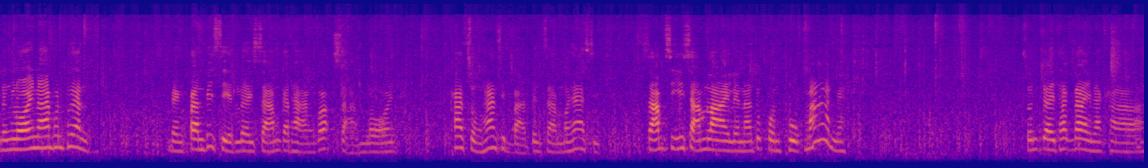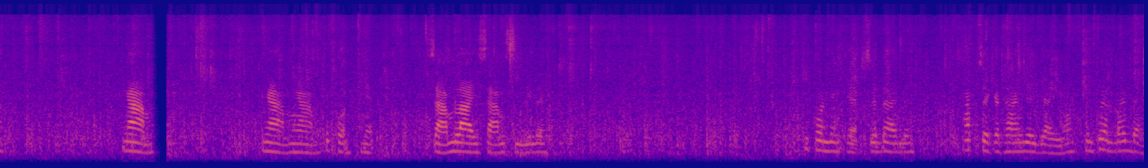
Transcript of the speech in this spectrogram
หนึ่งร้อยนะเพื่อนๆ แบ่งปันพิเศษเลยสามกระถางก็สามร้อยค่าส่งห้าสิบบาทเป็นสามร้อยห้าสิบสามสีสามลายเลยนะทุกคนถูกมากเนี่ย สนใจทักได้นะคะ งาม งามงามทุกคนเนี่ยสามลายสามสีเลย ทุกคนยังแอบเสียดายเลยพับใส่กระถางใหญ่ๆเนาะเพื่อนๆไว้แบ่ง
